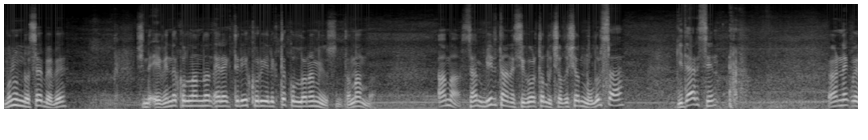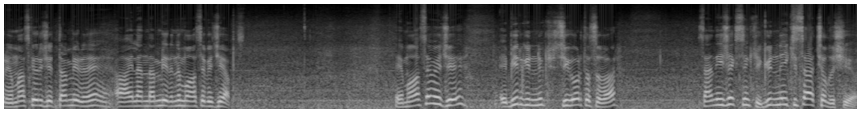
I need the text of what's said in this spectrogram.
Bunun da sebebi şimdi evinde kullandığın elektriği kuryelikte kullanamıyorsun tamam mı? Ama sen bir tane sigortalı çalışanın olursa gidersin örnek veriyorum asgari ücretten birini ailenden birini muhasebeci yaptın. E, muhasebeci e, bir günlük sigortası var. Sen diyeceksin ki günde 2 saat çalışıyor.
